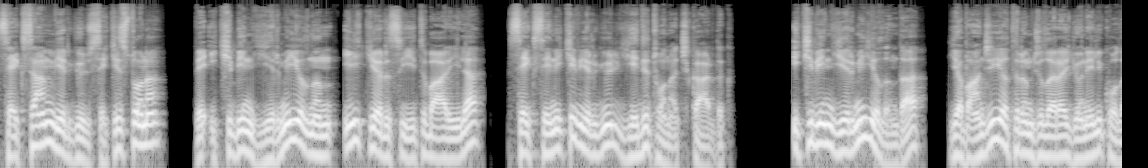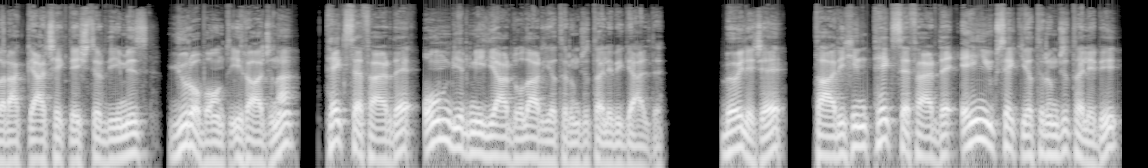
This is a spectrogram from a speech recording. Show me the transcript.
80,8 tona ve 2020 yılının ilk yarısı itibarıyla 82,7 tona çıkardık. 2020 yılında yabancı yatırımcılara yönelik olarak gerçekleştirdiğimiz Eurobond ihracına tek seferde 11 milyar dolar yatırımcı talebi geldi. Böylece tarihin tek seferde en yüksek yatırımcı talebi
